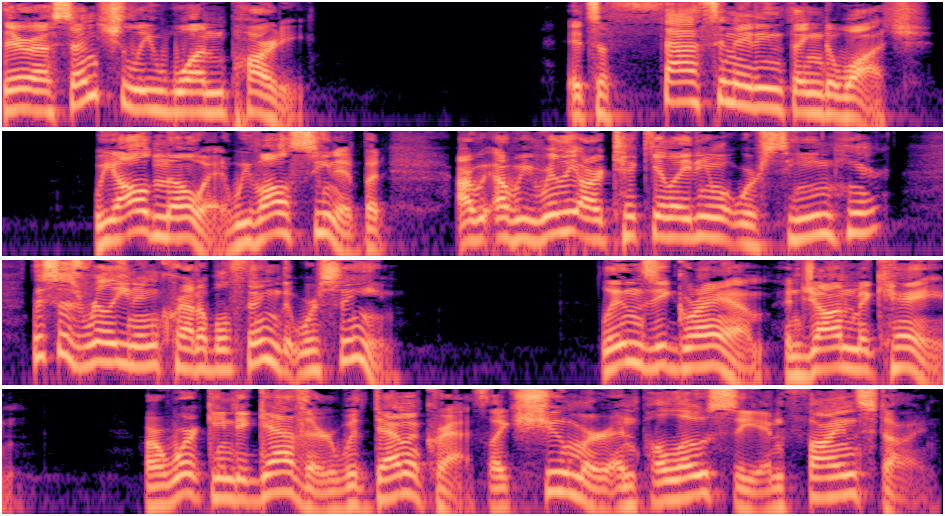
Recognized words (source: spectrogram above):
They're essentially one party. It's a fascinating thing to watch. We all know it. We've all seen it, but are we, are we really articulating what we're seeing here? This is really an incredible thing that we're seeing. Lindsey Graham and John McCain are working together with Democrats like Schumer and Pelosi and Feinstein.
